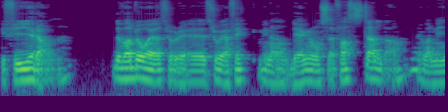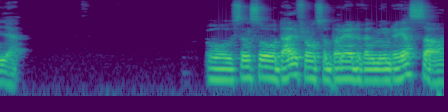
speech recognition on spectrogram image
i fyran. Det var då jag tror, jag tror jag fick mina diagnoser fastställda. När jag var nio. Och sen så därifrån så började väl min resa.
